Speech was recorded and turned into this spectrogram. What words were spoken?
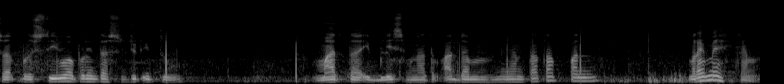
Saat peristiwa perintah sujud itu Mata iblis menatap Adam dengan tatapan meremehkan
